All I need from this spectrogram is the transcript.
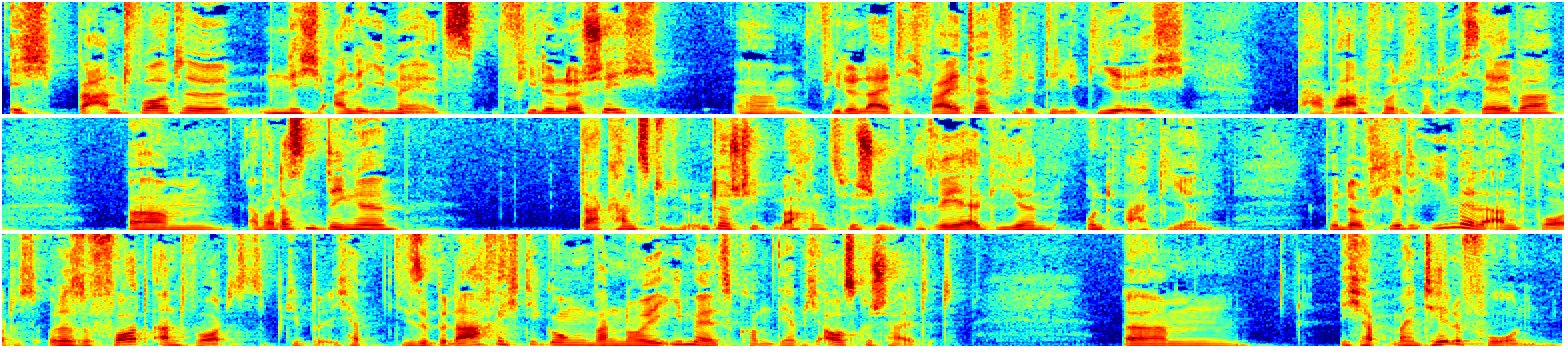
ich beantworte nicht alle E-Mails. Viele lösche ich, ähm, viele leite ich weiter, viele delegiere ich, ein paar beantworte ich natürlich selber. Ähm, aber das sind Dinge, da kannst du den Unterschied machen zwischen reagieren und agieren. Wenn du auf jede E-Mail antwortest oder sofort antwortest, ich habe diese Benachrichtigungen, wann neue E-Mails kommen, die habe ich ausgeschaltet. Ähm, ich habe mein Telefon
